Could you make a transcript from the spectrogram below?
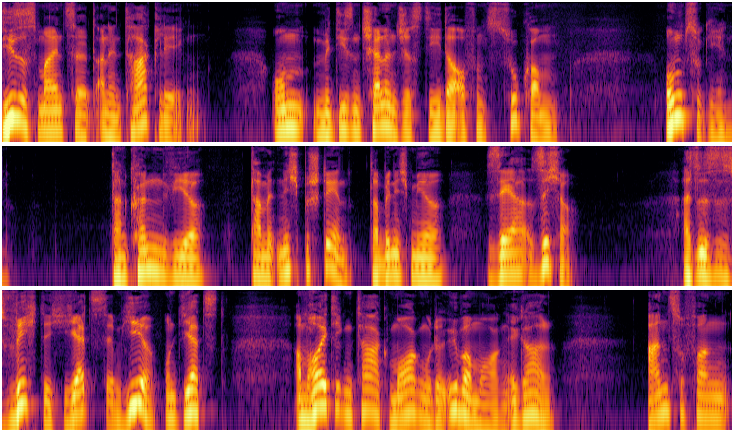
dieses Mindset an den Tag legen, um mit diesen Challenges, die da auf uns zukommen, umzugehen, dann können wir damit nicht bestehen. Da bin ich mir sehr sicher. Also es ist wichtig, jetzt, im Hier und Jetzt, am heutigen Tag, morgen oder übermorgen, egal, anzufangen,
